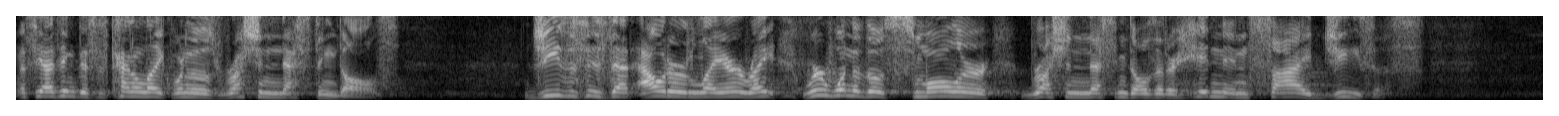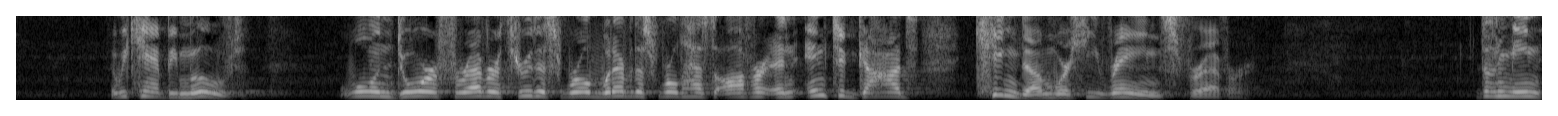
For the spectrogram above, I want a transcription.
And see, I think this is kind of like one of those Russian nesting dolls. Jesus is that outer layer, right? We're one of those smaller Russian nesting dolls that are hidden inside Jesus. We can't be moved We'll endure forever through this world, whatever this world has to offer, and into God's kingdom where He reigns forever. It doesn't mean,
